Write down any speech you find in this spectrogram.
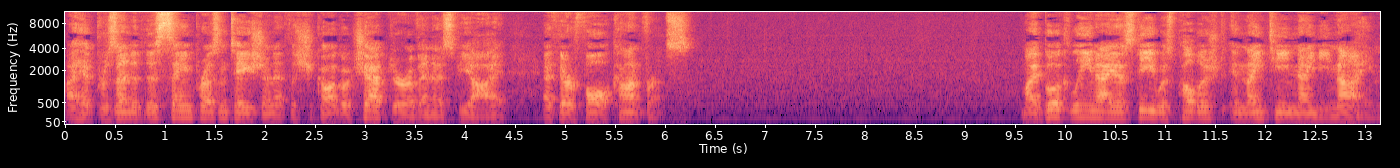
I had presented this same presentation at the Chicago chapter of NSPI at their fall conference. My book, Lean ISD, was published in 1999.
